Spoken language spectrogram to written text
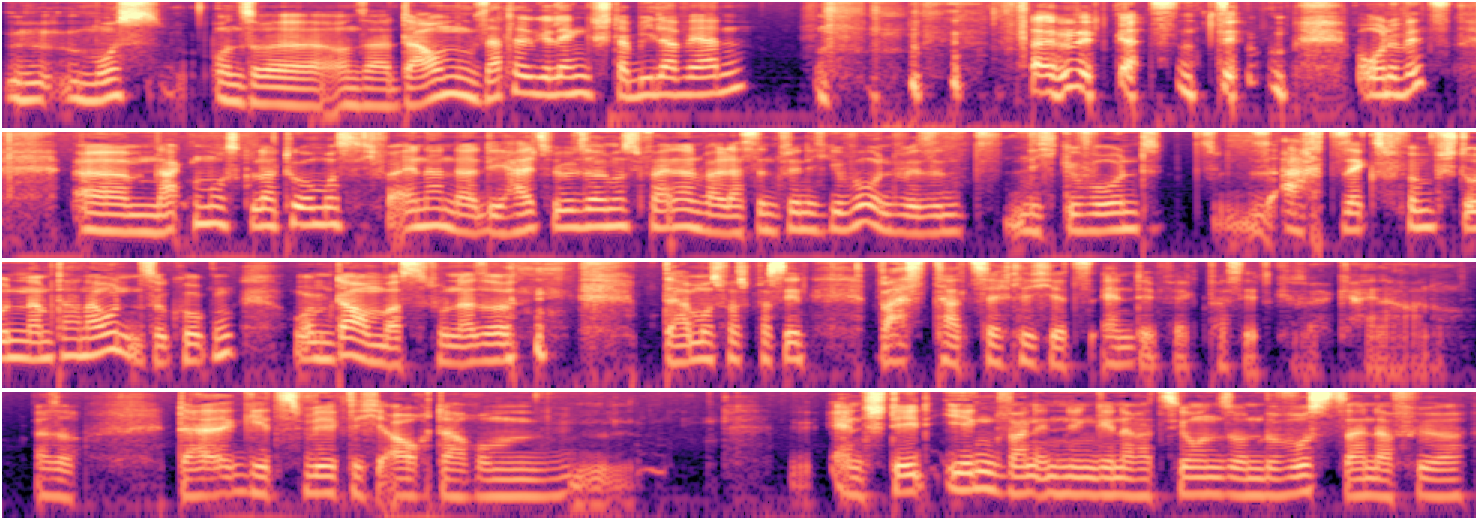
muss unsere, unser Daumen-Sattelgelenk stabiler werden. bei den ganzen Tippen. Ohne Witz. Ähm, Nackenmuskulatur muss sich verändern, die Halswirbelsäule muss sich verändern, weil das sind wir nicht gewohnt. Wir sind nicht gewohnt, acht, sechs, fünf Stunden am Tag nach unten zu gucken, um im Daumen was zu tun. Also da muss was passieren. Was tatsächlich jetzt Endeffekt passiert, keine Ahnung. Also da geht es wirklich auch darum, entsteht irgendwann in den Generationen so ein Bewusstsein dafür,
